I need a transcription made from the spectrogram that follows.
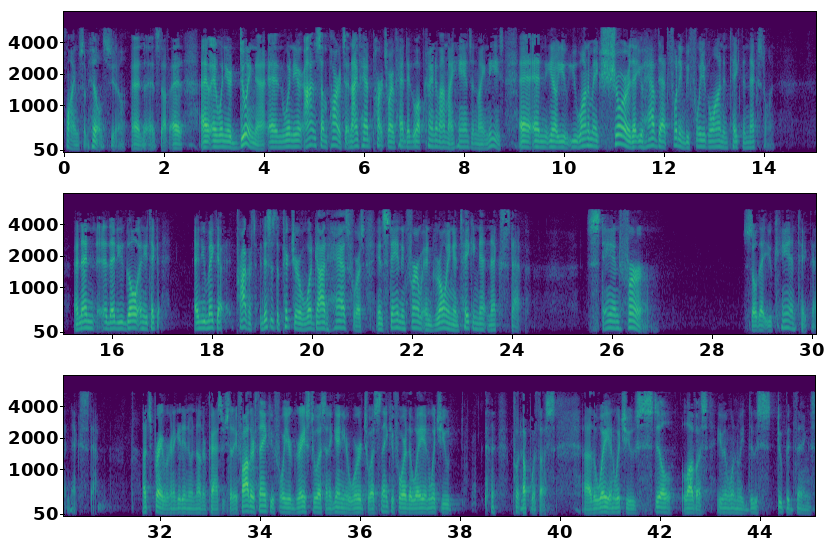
climbed some hills, you know, and, and stuff. And, and, and when you're doing that, and when you're on some parts, and I've had parts where I've had to go up kind of on my hands and my knees, and, and you know, you, you want to make sure that you have that footing before you go on and take the next one. And then, then you go and you take, and you make that progress. And this is the picture of what God has for us in standing firm and growing and taking that next step. Stand firm so that you can take that next step. Let's pray. We're going to get into another passage today. Father, thank you for your grace to us and again your word to us. Thank you for the way in which you put up with us uh, the way in which you still love us, even when we do stupid things,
